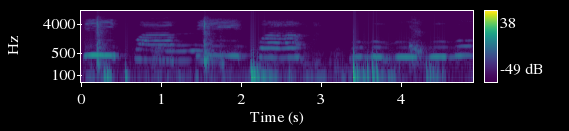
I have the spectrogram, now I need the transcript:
삐빠 삐빠 부부부부부부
